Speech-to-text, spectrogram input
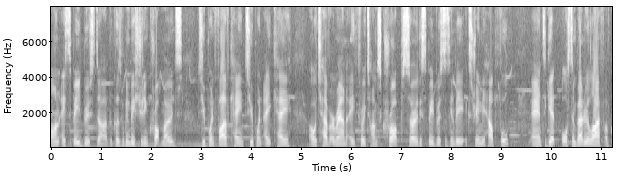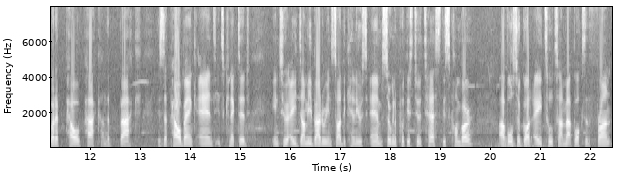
on a speed booster because we're going to be shooting crop modes 2.5k and 2.8k uh, which have around a three times crop. So this speed booster is going to be extremely helpful. And to get awesome battery life I've got a power pack on the back. This is a power bank and it's connected into a dummy battery inside the EOS M. So we're going to put this to the test this combo. I've also got a Tilta matte box at the front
